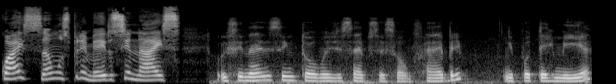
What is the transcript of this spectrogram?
quais são os primeiros sinais. Os sinais e sintomas de sepse são febre, hipotermia,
